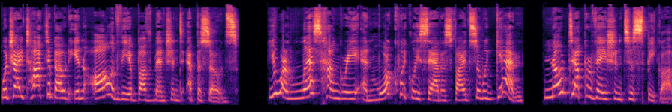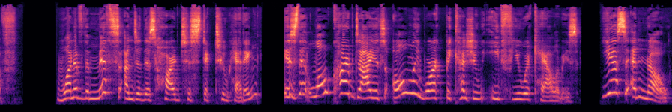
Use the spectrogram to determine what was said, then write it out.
which I talked about in all of the above mentioned episodes. You are less hungry and more quickly satisfied, so again, no deprivation to speak of. One of the myths under this hard to stick to heading is that low carb diets only work because you eat fewer calories. Yes and no.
